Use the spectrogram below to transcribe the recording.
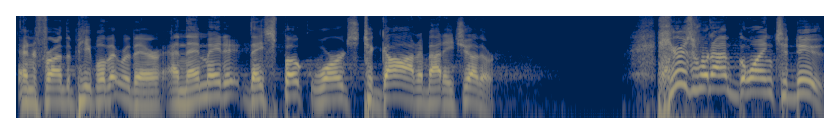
in front of the people that were there, and they made it, they spoke words to God about each other. Here's what I'm going to do.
